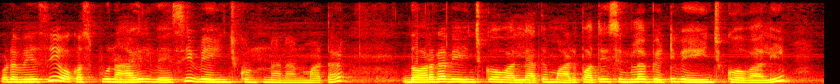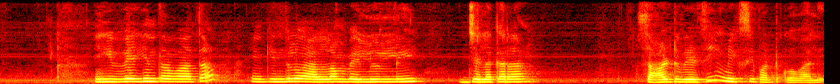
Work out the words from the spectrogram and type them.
కూడా వేసి ఒక స్పూన్ ఆయిల్ వేసి వేయించుకుంటున్నాను అనమాట దోరగా వేయించుకోవాలి లేకపోతే మాడిపోతాయి సిమ్లో పెట్టి వేయించుకోవాలి. ఇవి వేగిన తర్వాత ఇంక ఇందులో అల్లం వెల్లుల్లి జీలకర్ర సాల్ట్ వేసి మిక్సీ పట్టుకోవాలి.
